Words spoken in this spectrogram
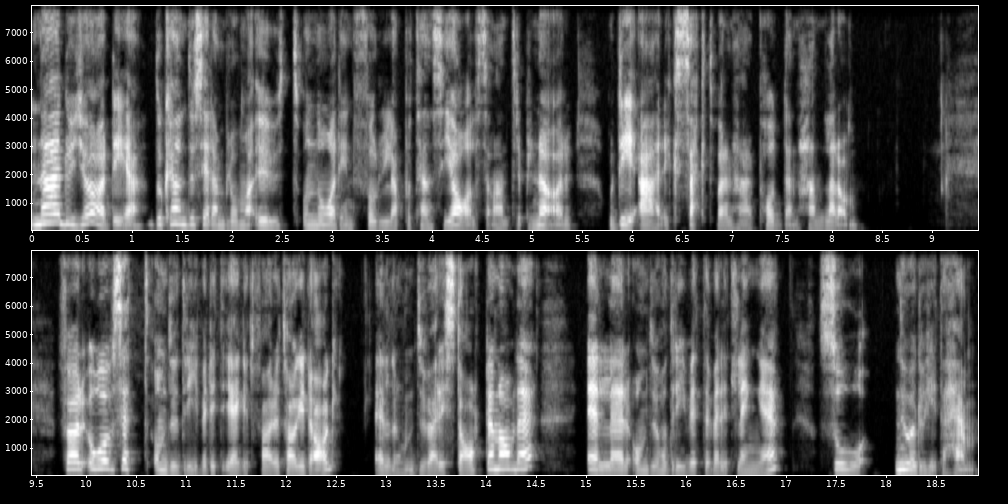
när du gör det, då kan du sedan blomma ut och nå din fulla potential som entreprenör. Och det är exakt vad den här podden handlar om. För oavsett om du driver ditt eget företag idag, eller om du är i starten av det, eller om du har drivit det väldigt länge, så nu har du hittat hem.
